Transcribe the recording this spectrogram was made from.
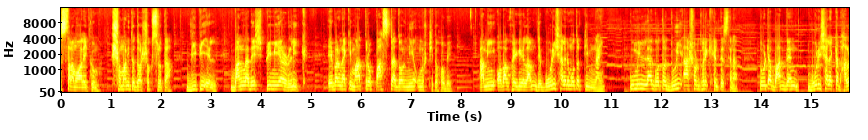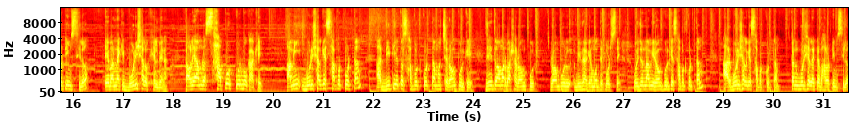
আসসালামু আলাইকুম। সম্মানিত দর্শক শ্রোতা, বিপিএল, বাংলাদেশ প্রিমিয়ার লিগ, এবার নাকি মাত্র পাঁচটা দল নিয়ে অনুষ্ঠিত হবে। আমি অবাক হয়ে গেলাম যে বরিশালের মতো টিম নাই। কুমিল্লা গত দুই আসর ধরে খেলতেছে না। তো ওটা বাদ দেন, বরিশাল একটা ভালো টিম ছিল, এবার নাকি বরিশালও খেলবে না। তাহলে আমরা সাপোর্ট করব কাকে? আমি বরিশালকে সাপোর্ট করতাম, আর দ্বিতীয়ত সাপোর্ট করতাম হচ্ছে রংপুরকে। যেহেতু আমার বাসা রংপুর রংপুর বিভাগের মধ্যে পড়ছে ওই জন্য আমি রংপুরকে সাপোর্ট করতাম, আর বরিশালকে সাপোর্ট করতাম, কারণ বরিশাল একটা ভালো টিম ছিল।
